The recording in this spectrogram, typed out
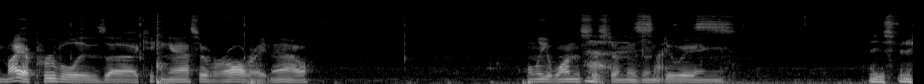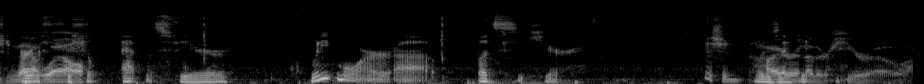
My approval is uh, kicking ass overall right now. Only one system Ah, isn't science. doing. I just finished that well. artificial atmosphere. We need more. Uh, let's see here. I should What hire get? another hero.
